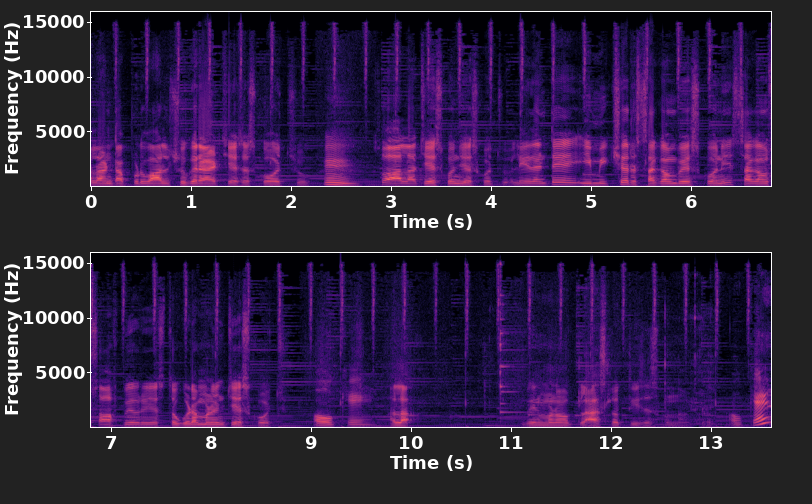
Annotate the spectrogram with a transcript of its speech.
అలాంటప్పుడు వాళ్ళు షుగర్ యాడ్ చేసేసుకోవచ్చు. సో అలా చేసుకొని చేసుకోవచ్చు. లేదంటే ఈ మిక్చర్ సగం వేసుకొని సగం సాఫ్ట్ బేవరేజెస్తో కూడా మనం చేసుకోవచ్చు. ఓకే. అలా. దీన్ని మనం గ్లాస్లోకి తీసేసుకుందాం ఇప్పుడు. ఓకే.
